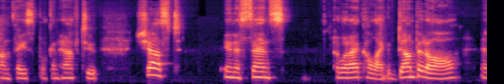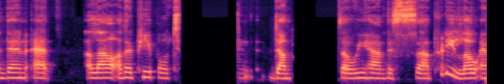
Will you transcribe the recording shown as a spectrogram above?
on Facebook and have to just, in a sense, what I call like dump it all and then at allow other people to dump. So we have this uh, pretty low end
